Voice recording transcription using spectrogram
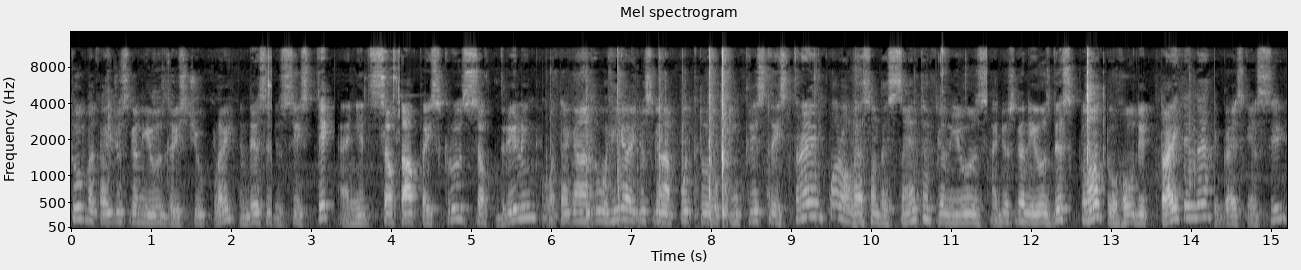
too but i just gonna use the steel plate. And this is the C stick. I need self-tap screws self-drilling. What i gonna do here I just gonna put to increase the strength more or less on the center. I'm gonna use I'm just gonna use this clamp to hold it tight in there. You guys can see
